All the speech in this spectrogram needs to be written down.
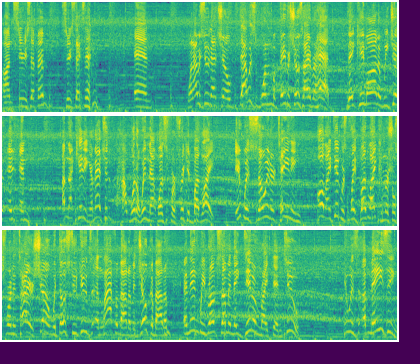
on Sirius FM, Sirius XM. And when I was doing that show, that was one of my favorite shows I ever had. They came on and we just and, and I'm not kidding. Imagine how what a win that was for freaking Bud Light. It was so entertaining. All I did was play Bud Light commercials for an entire show with those two dudes and laugh about them and joke about them. And then we wrote some and they did them right then too. It was amazing.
